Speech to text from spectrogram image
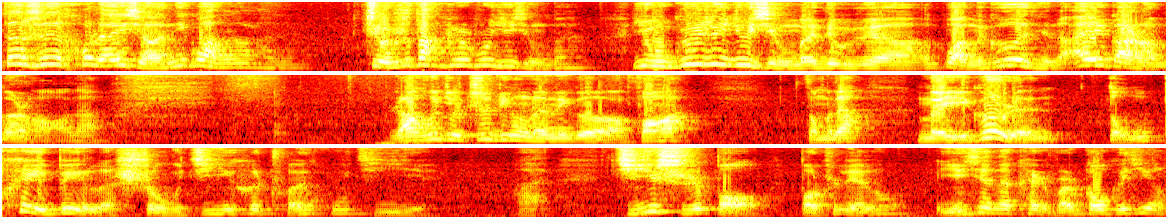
但是后来一想，你管他干啥呢？只要是大客户就行呗，有规律就行呗，对不对啊？管他个体呢，爱干啥干啥呢。然后就制定了那个方案，怎么的？每个人都配备了手机和传呼机，哎，及时保保持联络。人现在开始玩高科技了。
